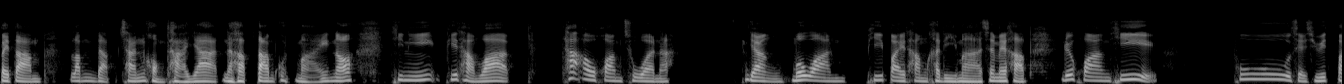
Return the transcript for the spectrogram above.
ไปตามลำดับชั้นของทายาทนะครับ ตามกฎหมายเนาะทีนี้พี่ถามว่าถ้าเอาความชัวร์นะอย่างเมื่อวานพี่ไปทำคดีมาใช่ไหมครับ ด้วยความที่ผู้เสียชีวิตไป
